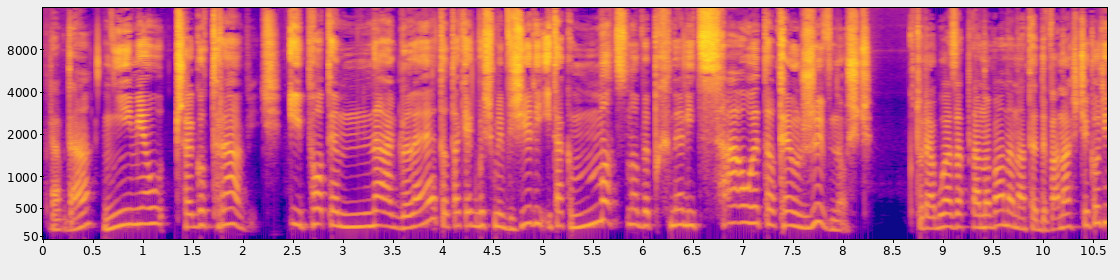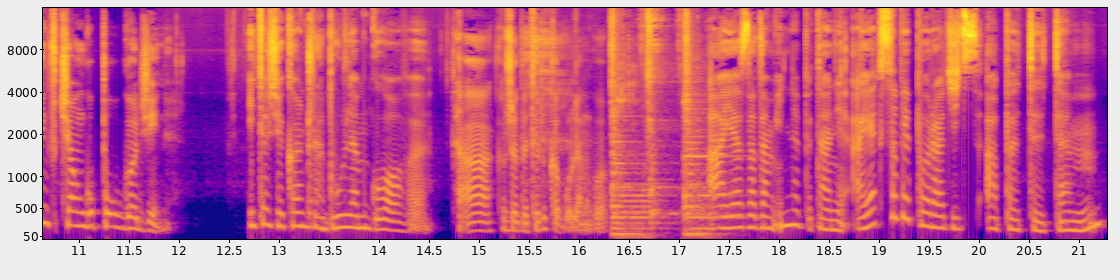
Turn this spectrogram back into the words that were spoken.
prawda? Nie miał czego trawić. I potem nagle to tak jakbyśmy wzięli i tak mocno wypchnęli całe to, tę żywność, która była zaplanowana na te 12 godzin w ciągu pół godziny. I to się kończy bólem głowy. Tak, żeby tylko bólem głowy. A ja zadam inne pytanie. A jak sobie poradzić z apetytem?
